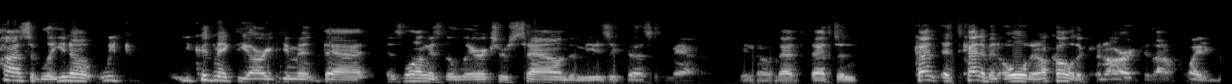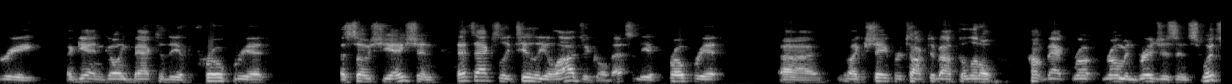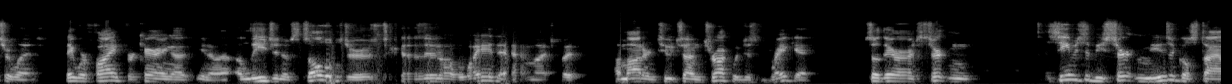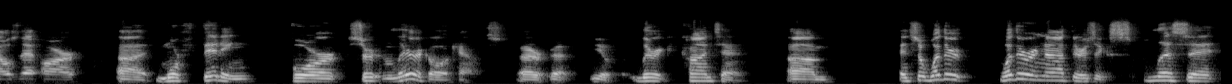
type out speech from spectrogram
possibly. You know we you could make the argument that as long as the lyrics are sound the music doesn't matter. You know that that's an kind it's kind of an old and i'll call it a canard because i don't quite agree. Again going back to the appropriate association that's actually teleological that's the appropriate uh, like Schaeffer talked about the little humpback Ro- Roman bridges in Switzerland. They were fine for carrying a you know a legion of soldiers because they don't weigh that much, but a modern two-ton truck would just break it. So there are certain seems to be certain musical styles that are uh, more fitting for certain lyrical accounts or uh, you know lyric content. Um, and so whether whether or not there's explicit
